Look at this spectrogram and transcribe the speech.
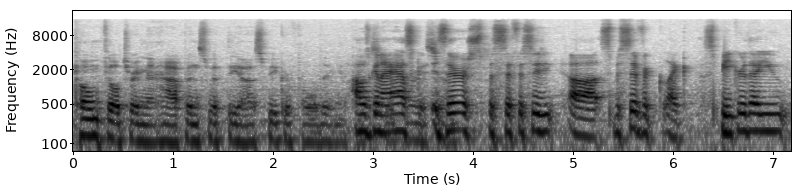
comb filtering that happens with the uh, speaker folding. I was going to ask, is there a specificity, uh, specific like speaker that you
